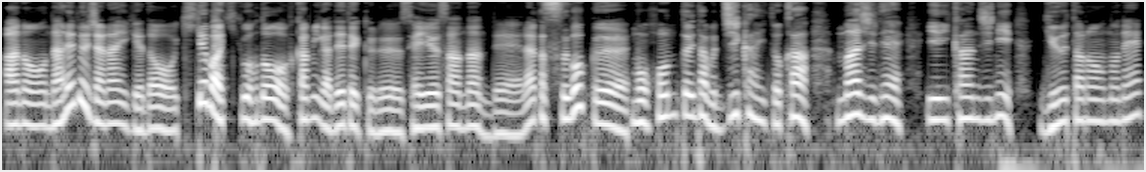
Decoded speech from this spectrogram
あの、慣れるじゃないけど、聞けば聞くほど深みが出てくる声優さんなんで、なんかすごく、もう本当に多分次回とか、マジでいい感じに、牛太郎のね、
